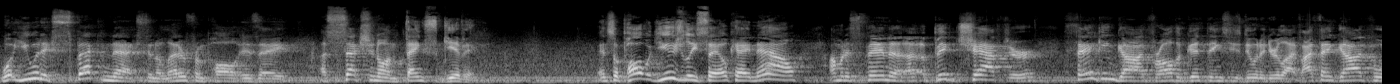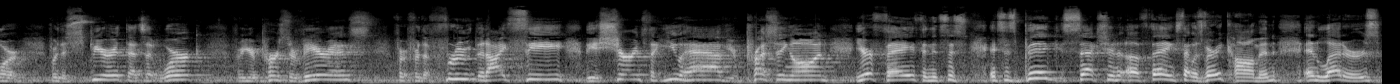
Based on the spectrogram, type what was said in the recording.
What you would expect next in a letter from Paul is a, a section on thanksgiving. And so Paul would usually say, okay, now I'm going to spend a, a big chapter thanking God for all the good things He's doing in your life. I thank God for, for the Spirit that's at work, for your perseverance, for, for the fruit that I see, the assurance that you have, you're pressing on, your faith. And it's this, it's this big section of thanks that was very common in letters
